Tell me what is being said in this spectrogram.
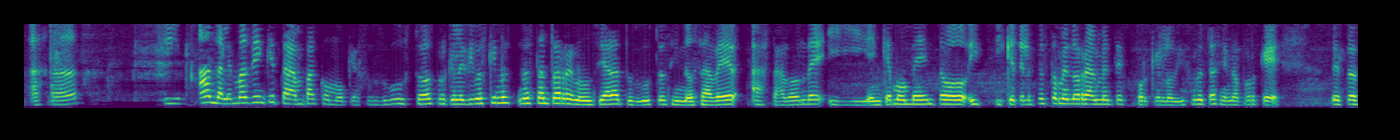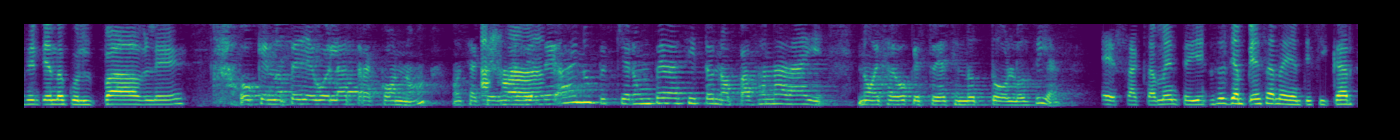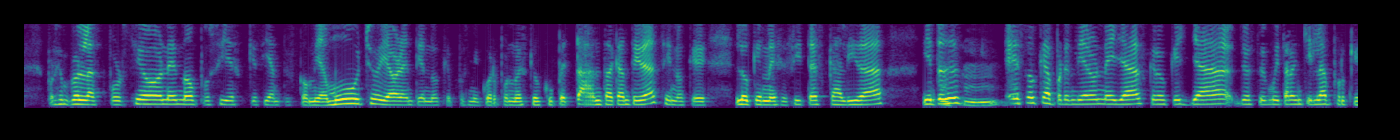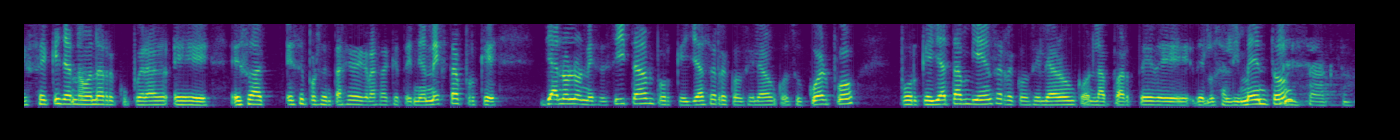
ajá, y ándale, más bien que trampa como que sus gustos, porque les digo, es que no, es tanto a renunciar a tus gustos, sino saber hasta dónde y en qué momento, y, y que te lo estés comiendo realmente porque lo disfrutas y no porque te estás sintiendo culpable. O que no te llegó el atracón, ¿no? O sea, que es más bien de, ay, no, pues quiero un pedacito, no pasa nada y no es algo que estoy haciendo todos los días. Exactamente, y entonces ya empiezan a identificar, por ejemplo, las porciones, ¿no? Pues sí, es que si antes comía mucho y ahora entiendo que pues mi cuerpo no es que ocupe tanta cantidad, sino que lo que necesita es calidad. Y entonces, eso que aprendieron ellas, creo que ya yo estoy muy tranquila porque sé que ya no van a recuperar eh, ese porcentaje de grasa que tenían extra porque ya no lo necesitan, porque ya se reconciliaron con su cuerpo, porque ya también se reconciliaron con la parte de, de los alimentos. Exacto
